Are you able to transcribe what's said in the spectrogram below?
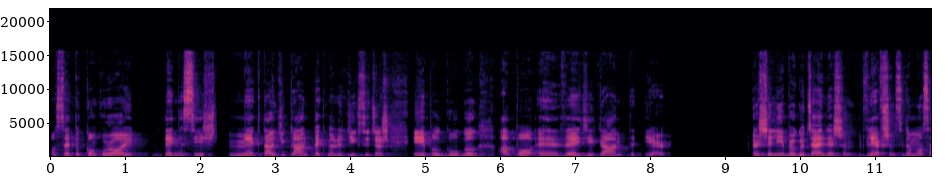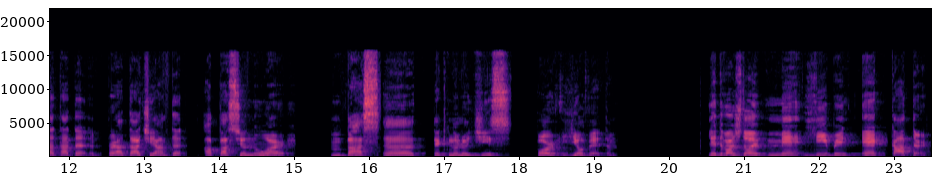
ose të konkurrojë denjësisht me këta gjigantë teknologjikë siç është Apple, Google, apo edhe gjigantë të tjerë. Është një libër goxha i vlefshëm, vlefshëm sidomos ata të për ata që janë të apasionuar mbas teknologjisë, por jo vetëm. Le të vazhdojmë me librin e katërt.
